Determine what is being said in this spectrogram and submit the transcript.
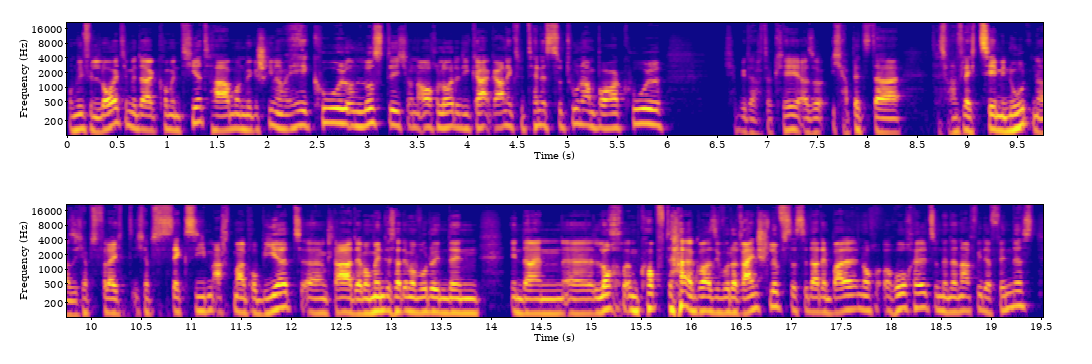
und wie viele Leute mir da kommentiert haben und mir geschrieben haben, hey cool und lustig und auch Leute, die gar, gar nichts mit Tennis zu tun haben, boah cool. Ich habe gedacht, okay, also ich habe jetzt da, das waren vielleicht zehn Minuten, also ich habe es vielleicht, ich habe es sechs, sieben, acht Mal probiert. Ähm, klar, der Moment ist halt immer, wo du in den in dein äh, Loch im Kopf da quasi, wo du reinschlüpfst, dass du da den Ball noch hochhältst und den danach wieder findest.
